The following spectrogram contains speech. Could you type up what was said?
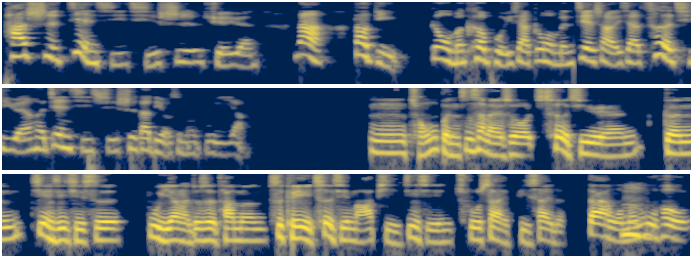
他是见习骑师学员，那到底？跟我们科普一下，跟我们介绍一下侧骑员和见习骑师到底有什么不一样？嗯，从本质上来说，侧骑员跟见习骑师不一样了，就是他们是可以侧骑马匹进行初赛比赛的，但我们幕后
